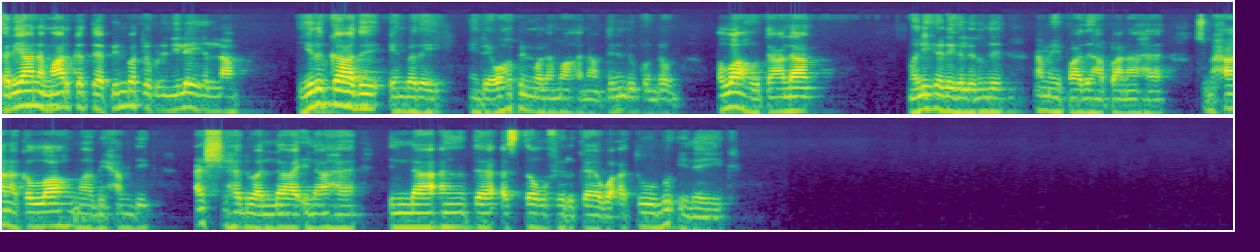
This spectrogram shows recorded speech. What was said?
சரியான மார்க்கத்தை பின்பற்றக்கூடிய நிலைகள்லாம் இருக்காது என்பதை இன்றைய வகுப்பின் மூலமாக நாம் தெரிந்து கொண்டோம். அல்லாஹு தாலா வழிகேடுகளிலிருந்து நம்மை பாதுகாப்பானாக. சுபஹானக் அல்லாஹுமா பிஹம்திக். அஷ்ஹது அல்லா இலாஹ இல்லா அன்த. அஸ்தக்ஃபிருக வ அத்தூபு இலைக்.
